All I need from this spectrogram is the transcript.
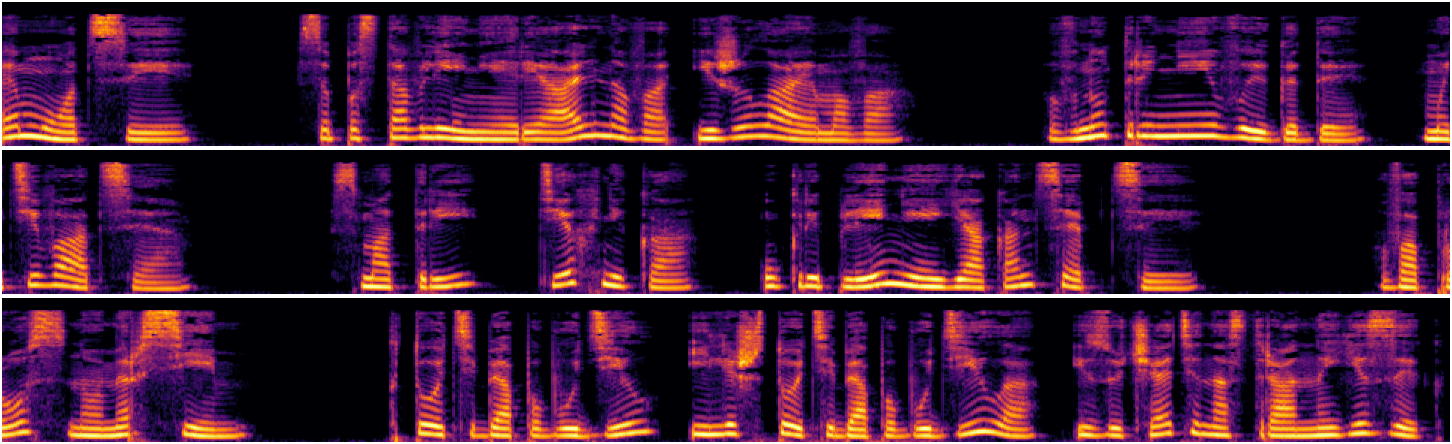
эмоции, сопоставление реального и желаемого, Внутренние выгоды, мотивация. Смотри, техника укрепления я-концепции. Вопрос номер семь. Кто тебя побудил или что тебя побудило изучать иностранный язык?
